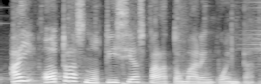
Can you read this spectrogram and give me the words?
Hay otras noticias para tomar en cuenta.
